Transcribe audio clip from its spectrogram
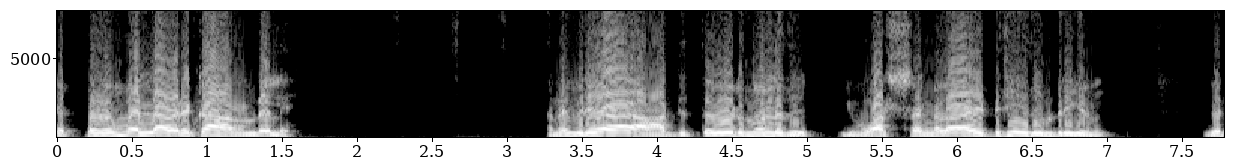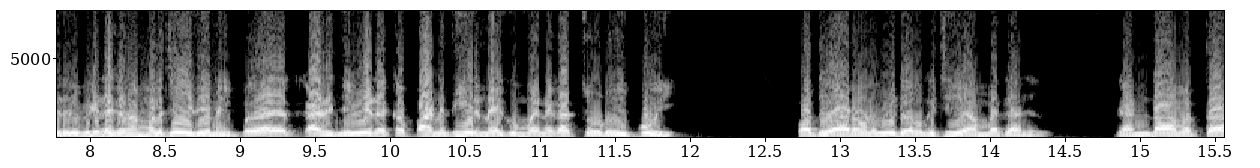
എപ്പോഴും എല്ലാവരും കാണണ്ടല്ലേ? കാരണം ഇവർ ആദ്യത്തെ വീടൊന്നുമല്ലത് ഈ വർഷങ്ങളായിട്ട് ചെയ്തുകൊണ്ടിരിക്കുന്നു ഇവരുടെ വീടൊക്കെ നമ്മൾ ചെയ്തേനെ. ഇപ്പൊ കഴിഞ്ഞ വീടൊക്കെ പണി തീരണേക്കുമ്പോ തന്നെ കച്ചവടം പോയി പോയി. അപ്പൊ അത് കാരണമാണ് വീട് നമുക്ക് ചെയ്യാൻ പറ്റാഞ്ഞത്. രണ്ടാമത്തെ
